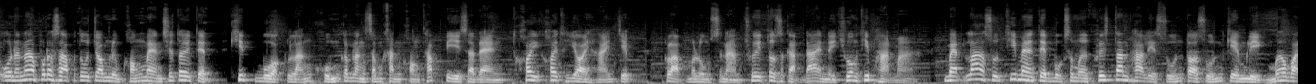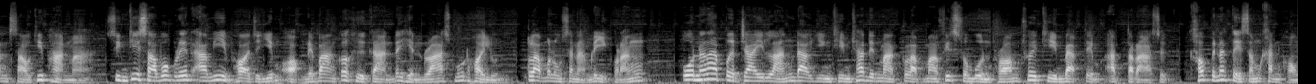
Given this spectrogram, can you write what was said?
โอนาน่าผู้รักษาประตูจอมหนึ่งของแมนเชสเตอร์ยูไนเต็ดคิดบวกหลังขุมกำลังสำคัญของทัพปีแสดงค่อยๆ ทยอยหายเจ็บ กลับมาลงสนามช่วยต้นสกัดได้ในช่วงที่ผ่านมา แมตช์ล่าสุดที่แมนยูไนเต็ดบุกเสมอคริสตันพาเลส0ต่อ0เกมลีกเมื่อวันเสาร์ที่ผ่านมา สิ่งที่ซาวกเรดอาร์มี่พอจะยิ้มออกได้บ้างก็คือการได้เห็นราสมุดฮอยลุน กลับมาลงสนามได้อีกครั้ง โอนาน่าเปิดใจหลังดาวยิงทีมชาติเดนมาร์กกลับมาฟิตสมบูรณ์พร้อมช่วยทีมแบบเต็มอัตราศึก เขาเป็นนักเตะสำคัญของ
